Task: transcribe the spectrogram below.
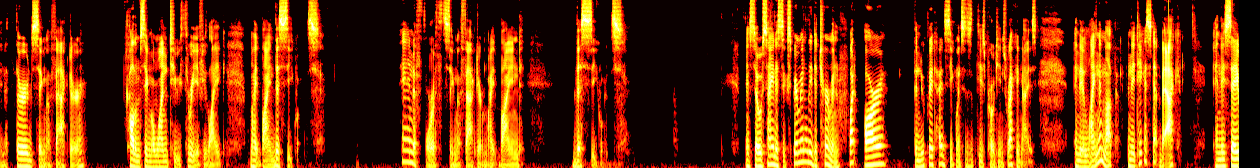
And a third sigma factor, call them sigma 1, 2, 3 if you like, might bind this sequence. And a fourth sigma factor might bind this sequence. And so scientists experimentally determine what are the nucleotide sequences that these proteins recognize. And they line them up and they take a step back and they say,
